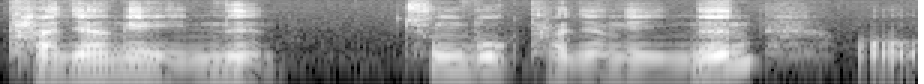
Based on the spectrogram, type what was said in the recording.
단양에 있는 충북 단양에 있는 어,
